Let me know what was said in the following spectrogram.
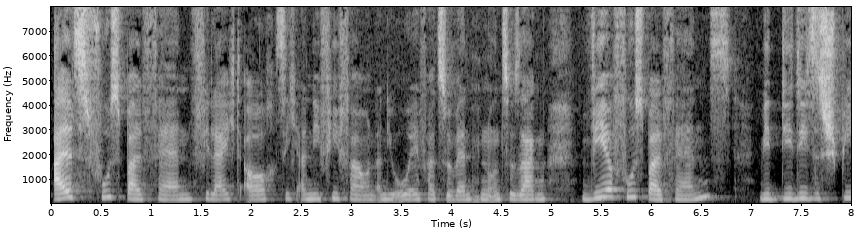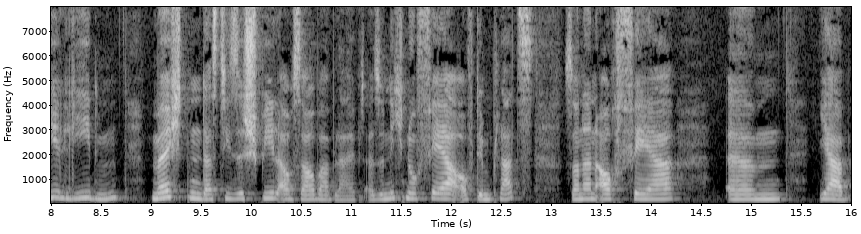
als Fußballfan vielleicht auch sich an die FIFA und an die UEFA zu wenden und zu sagen, wir Fußballfans, die dieses Spiel lieben, möchten, dass dieses Spiel auch sauber bleibt. Also nicht nur fair auf dem Platz, sondern auch fair ähm, ja,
